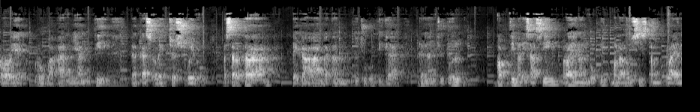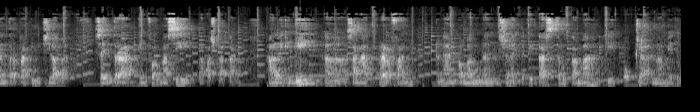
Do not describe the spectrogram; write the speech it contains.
proyek perubahan yang digagas oleh Josh Will peserta PKA Angkatan 73 dengan judul Optimalisasi Pelayanan Publik melalui Sistem Pelayanan Terpadu Silaba Sentra Informasi Lapas Batang. Hal ini uh, sangat relevan dengan pembangunan zona integritas terutama di Pokja 6 yaitu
